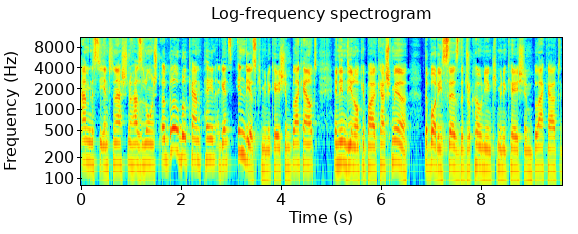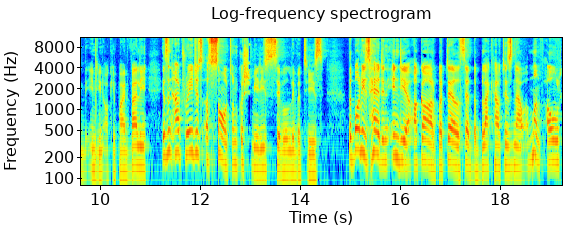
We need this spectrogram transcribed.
Amnesty International has launched a global campaign against India's communication blackout in Indian occupied Kashmir. The body says the draconian communication blackout in the Indian occupied valley is an outrageous assault on Kashmiri's civil liberties. The body's head in India, Aakar Patel, said the blackout is now a month old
